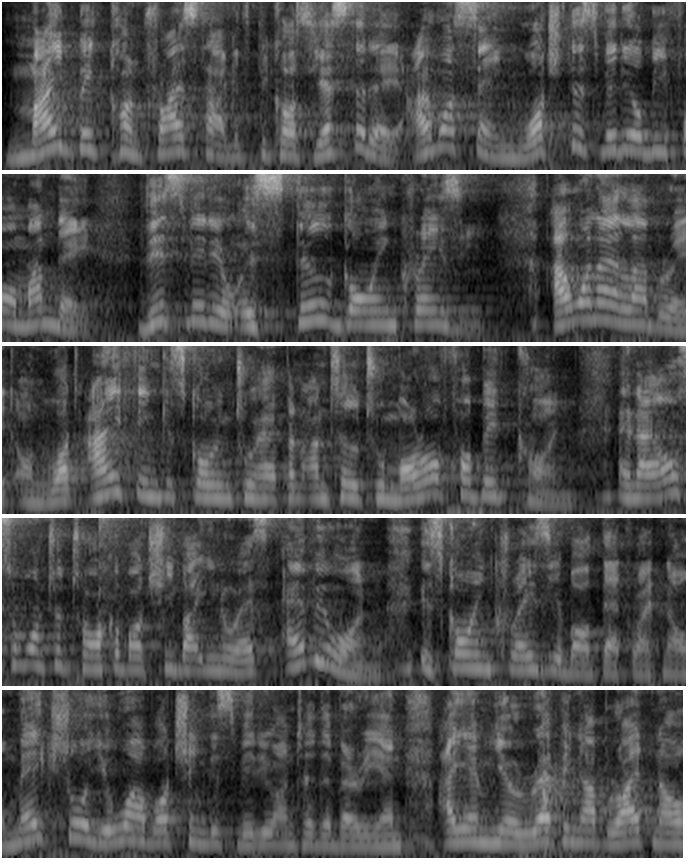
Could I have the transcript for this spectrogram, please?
my Bitcoin price targets because yesterday I was saying watch this video before Monday. This video is still going crazy. I want to elaborate on what I think is going to happen until tomorrow for Bitcoin. And I also want to talk about Shiba Inu as everyone is going crazy about that right now. Make sure you are watching this video until the very end. I am here wrapping up right now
